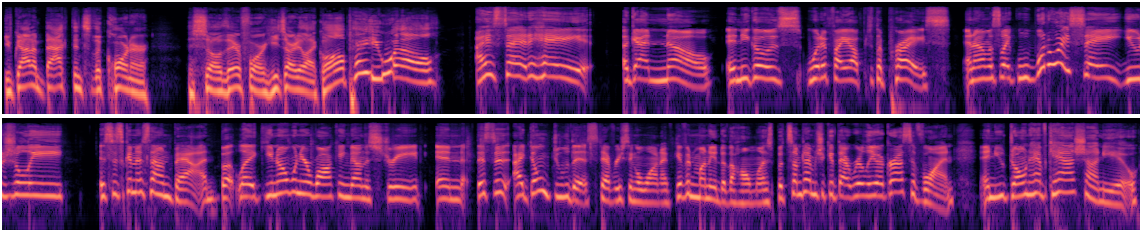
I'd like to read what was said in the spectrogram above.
You've got him backed into the corner, so therefore he's already like, "Well, I'll pay you well." I said, "Hey, again, no." And he goes, "What if I upped the price?" And I was like, "Well, what do I say usually?" This is going to sound bad, but like, you know when you're walking down the street and this is I don't do this to every single one. I've given money to the homeless, but sometimes you get that really aggressive one and you don't have cash on you,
